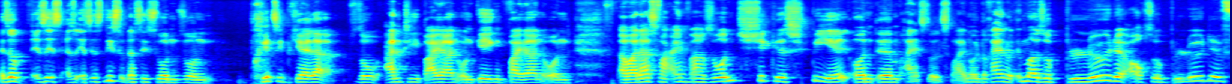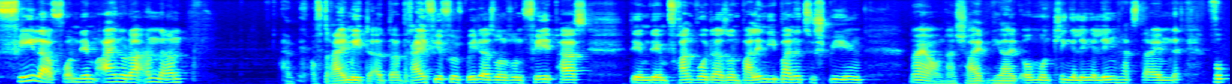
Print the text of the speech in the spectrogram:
Also es ist, also es ist nicht so, dass ich so ein, so ein prinzipieller so anti-Bayern und gegen Bayern und aber das war einfach so ein schickes Spiel und ähm, 1-0, 2-0, 3-0, immer so blöde, auch so blöde Fehler von dem einen oder anderen. Auf drei Meter, drei, vier, fünf Meter so, so ein Fehlpass, dem, dem Frankfurter so einen Ball in die Beine zu spielen. Naja, und dann schalten die halt um und klingelingeling hat es da im Netz. Wo,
